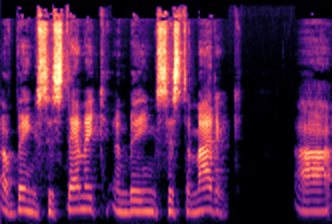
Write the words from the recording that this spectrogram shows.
of being systemic and being systematic. Uh,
